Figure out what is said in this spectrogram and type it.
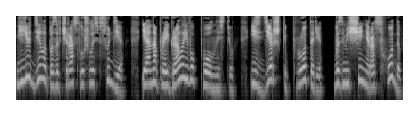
Ее дело позавчера слушалось в суде, и она проиграла его полностью. Издержки, протори, возмещение расходов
